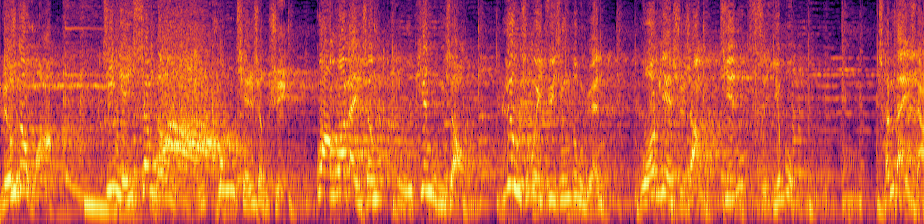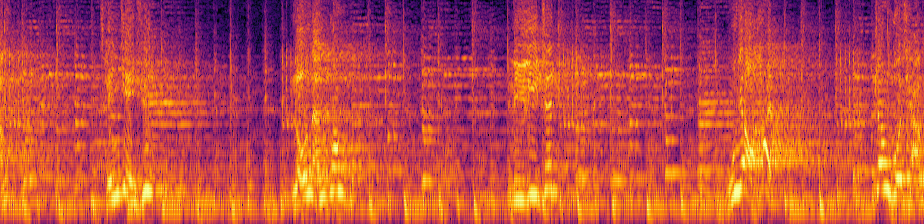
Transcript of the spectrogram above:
刘德华，今年香港影坛空前盛世，呱呱诞生，普天同笑，六十位巨星动员，国片史上仅此一部。陈百祥、陈建勋、楼南光、李丽珍、吴耀汉、张国强、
